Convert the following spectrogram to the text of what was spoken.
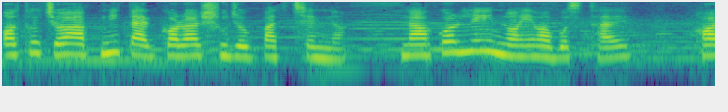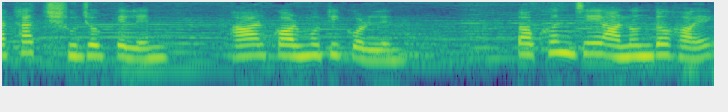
অথচ আপনি ত্যাগ করার সুযোগ পাচ্ছেন না। না করলেই নয় অবস্থায়। হঠাৎ সুযোগ পেলেন, আর কর্মটি করলেন। তখন যে আনন্দ হয়,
